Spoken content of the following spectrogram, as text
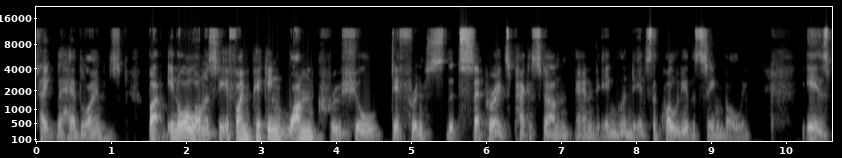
take the headlines. But in all honesty, if I'm picking one crucial difference that separates Pakistan and England, it's the quality of the seam bowling. Is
